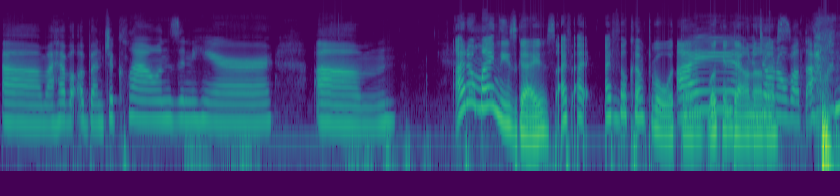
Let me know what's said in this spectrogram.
um, I have a bunch of clowns in here. Um, I don't mind these guys. I, I, I feel comfortable with them I looking down on us. I don't know about that one.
